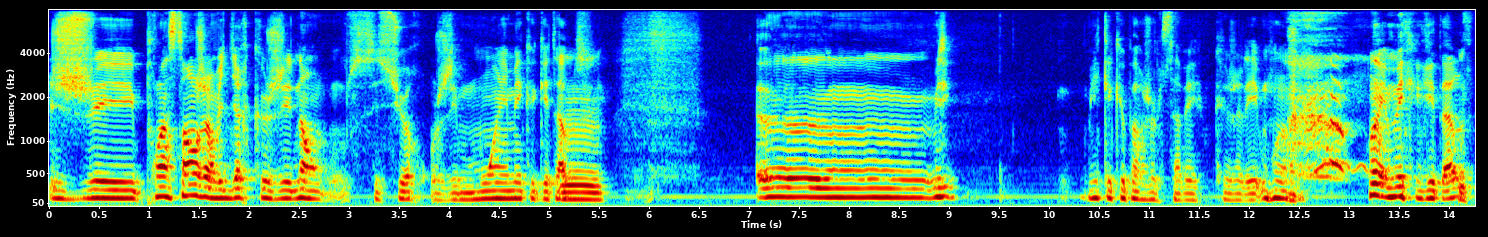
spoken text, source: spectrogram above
J'ai, pour l'instant, j'ai envie de dire que j'ai, non, c'est sûr, j'ai moins aimé que Get Out. Mm. Euh, mais, mais quelque part, je le savais que j'allais moins, moins aimer que Get Out.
